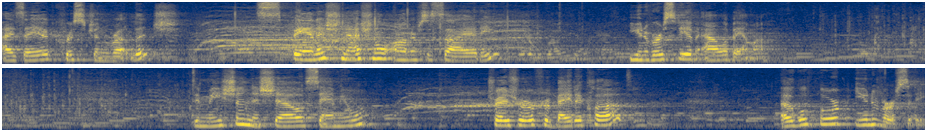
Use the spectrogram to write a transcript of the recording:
Isaiah Christian Rutledge, Spanish National Honor Society, University of Alabama. Demisha Nichelle Samuel, Treasurer for Beta Club, Oglethorpe University.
